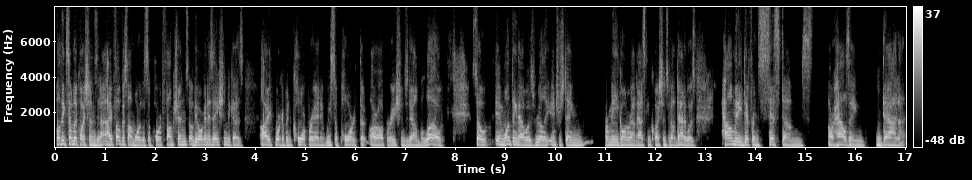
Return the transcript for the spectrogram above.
Well, I think some of the questions, and I focus on more the support functions of the organization because I work up in corporate and we support the, our operations down below. So, and one thing that was really interesting for me going around asking questions about data was how many different systems are housing data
